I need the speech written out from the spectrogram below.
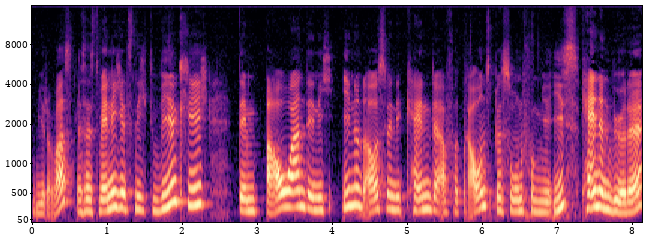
wie oder was. Das heißt, wenn ich jetzt nicht wirklich den Bauern, den ich in- und auswendig kenne, der eine Vertrauensperson von mir ist, kennen würde,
